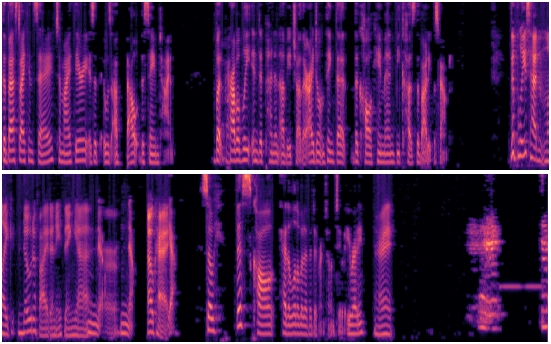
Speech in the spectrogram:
the best I can say to my theory is that it was about the same time, but Okay. probably independent of each other. I don't think that the call came in because the body was found. The police hadn't like notified anything yet. No. or- No. Okay. Yeah. So this call had a little bit of a different tone to it. You ready? All right. Yeah. You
